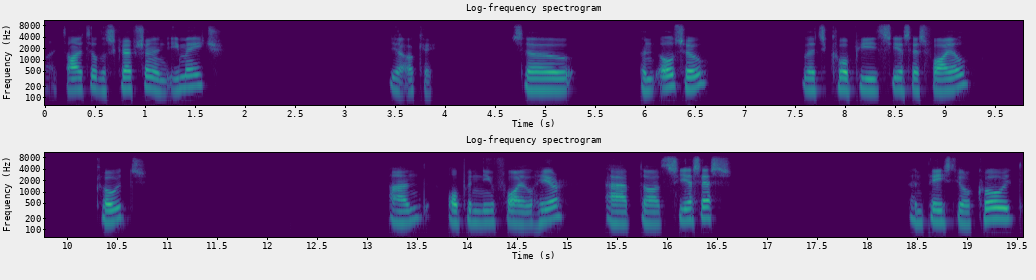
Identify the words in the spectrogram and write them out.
right, title, description, and image. Yeah, okay. So, and also, let's copy CSS file, code, and open new file here, app.css, and paste your code.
